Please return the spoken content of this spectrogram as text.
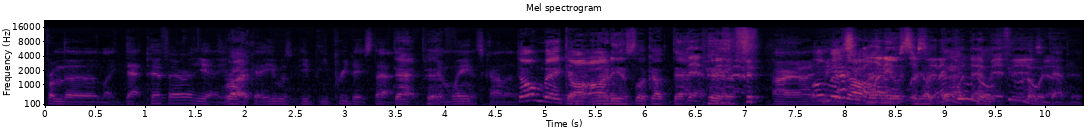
from the like that Piff era, yeah, yeah, Right. Okay, he was he, he predates that. Dat Piff. And Wayne's kind of Don't make our the middle. audience look up that Dat piff. Piff. All right, Don't make our millennials audience look listen. up They that. know what People that know- myth people is. know what that Piff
